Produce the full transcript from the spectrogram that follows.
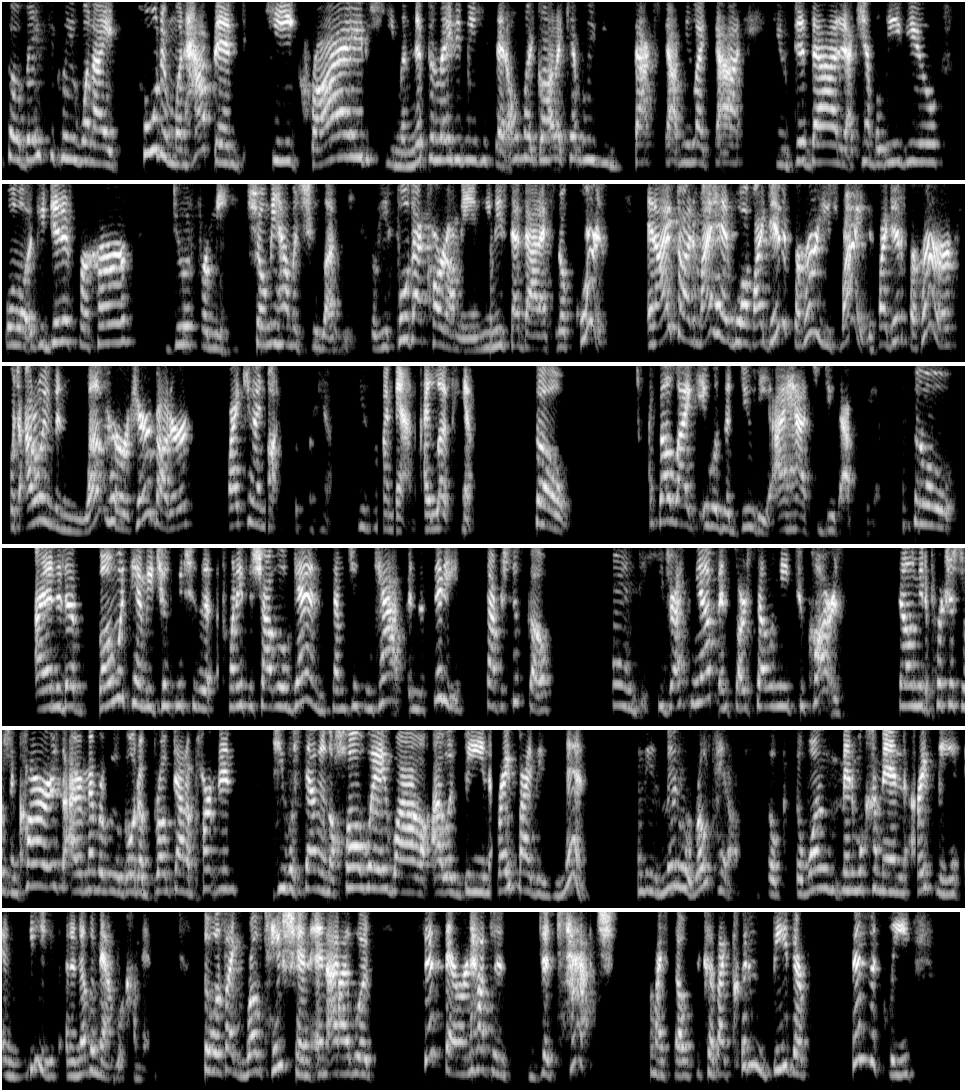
So basically, when I told him what happened, he cried, he manipulated me. He said, Oh my God, I can't believe you backstabbed me like that. You did that. I can't believe you. Well, if you did it for her, do it for me. Show me how much you love me. So he pulled that card on me. And when he said that, I said, Of course. And I thought in my head, well, if I did it for her, he's right. If I did it for her, which I don't even love her or care about her, why can't I not do it for him? He's my man. I love him. So I felt like it was a duty. I had to do that for him. So I ended up going with him. He took me to the 20th Chavo again, 17th and Capp in the city, San Francisco. And he dressed me up and started selling me two cars, selling me to purchasers and cars. I remember we would go to broke down apartments. He was standing in the hallway while I was being raped by these men. And these men will rotate on me. So the one man will come in, rape me, and leave, and another man will come in. So it was like rotation. And I would sit there and have to detach myself because I couldn't be there physically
